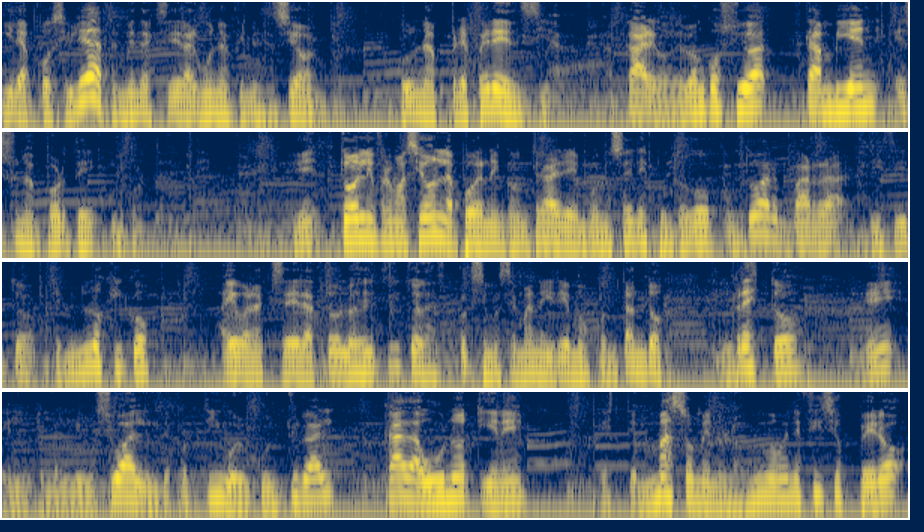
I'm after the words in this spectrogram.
y la posibilidad también de acceder a alguna financiación con una preferencia a cargo del Banco Ciudad también es un aporte importante. ¿Eh? Toda la información la pueden encontrar en buenosaires.gov.ar barra distrito tecnológico. Ahí van a acceder a todos los distritos. La próxima semana iremos contando el resto, ¿eh? el, audiovisual, el deportivo, el cultural. Cada uno tiene este, más o menos los mismos beneficios, pero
